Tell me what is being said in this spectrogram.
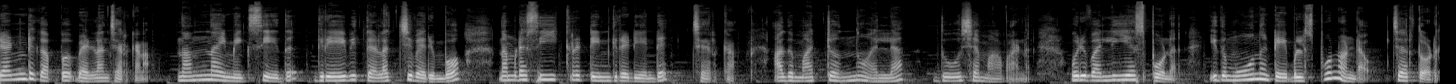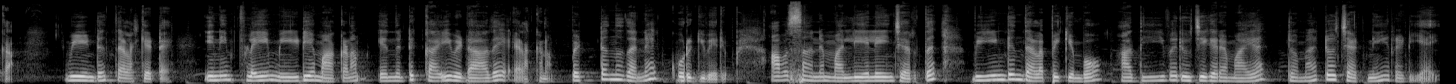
രണ്ട് കപ്പ് വെള്ളം ചേർക്കണം. നന്നായി മിക്സ് ചെയ്ത് ഗ്രേവി തിളച്ച് വരുമ്പോൾ നമ്മുടെ സീക്രട്ട് ഇൻഗ്രീഡിയന്റ് ചേർക്കാം. അത് മറ്റൊന്നുമല്ല ദോശമാവാണ്. ഒരു വലിയ സ്പൂണ് ഇത് മൂന്ന് ടേബിൾ സ്പൂൺ ഉണ്ടാവും. ചേർത്ത് കൊടുക്കാം. വീണ്ടും തിളക്കട്ടെ. ഇനി ഫ്ലെയിം മീഡിയം ആക്കണം. എന്നിട്ട് കൈവിടാതെ ഇളക്കണം. പെട്ടെന്ന് തന്നെ കുറുകി വരും. അവസാനം മല്ലിയിലയും ചേർത്ത് വീണ്ടും തിളപ്പിക്കുമ്പോൾ അതീവ രുചികരമായ ടൊമാറ്റോ ചട്നി റെഡിയായി.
